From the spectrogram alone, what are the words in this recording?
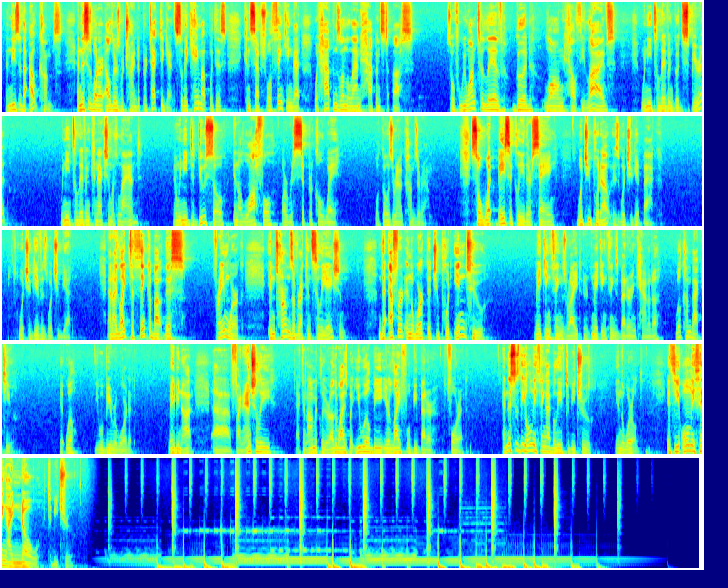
And these are the outcomes. And this is what our elders were trying to protect against. So they came up with this conceptual thinking that what happens on the land happens to us. So if we want to live good, long, healthy lives, we need to live in good spirit, we need to live in connection with land, and we need to do so in a lawful or reciprocal way. What goes around comes around. So, what basically they're saying, what you put out is what you get back. What you give is what you get. And I like to think about this framework in terms of reconciliation. The effort and the work that you put into making things right and making things better in Canada will come back to you. It will. You will be rewarded. Maybe not uh, financially, economically, or otherwise, but you will be, your life will be better for it. And this is the only thing I believe to be true in the world. It's the only thing I know to be true.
